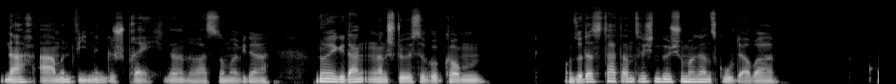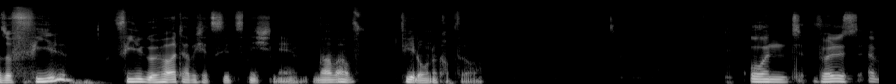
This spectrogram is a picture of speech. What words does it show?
nachahmend wie ein Gespräch. Ne? Du hast nochmal wieder neue Gedankenanstöße bekommen. Und so, das tat dann zwischendurch schon mal ganz gut, aber also viel viel gehört habe ich jetzt, jetzt nicht. Nee, war, war viel ohne Kopfhörer. Und würdest, äh,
